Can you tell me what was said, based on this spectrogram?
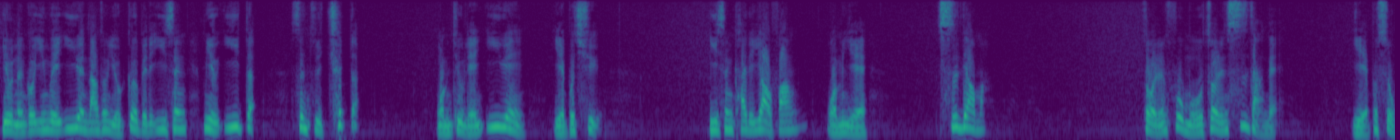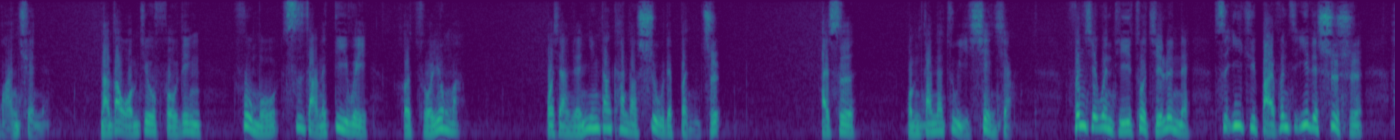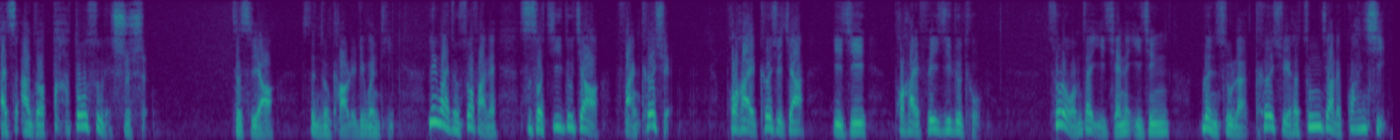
又能够因为医院当中有个别的医生没有医的，甚至缺的，我们就连医院也不去？医生开的药方，我们也撕掉吗？做人父母、做人师长的，也不是完全的。难道我们就否定父母师长的地位和作用吗？我想，人应当看到事物的本质，还是我们单单注意现象，分析问题、做结论呢？是依据百分之一的事实，还是按照大多数的事实？这是要。慎重考虑的问题。另外一种说法呢，是说基督教反科学，迫害科学家以及迫害非基督徒。除了我们在以前呢已经论述了科学和宗教的关系，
